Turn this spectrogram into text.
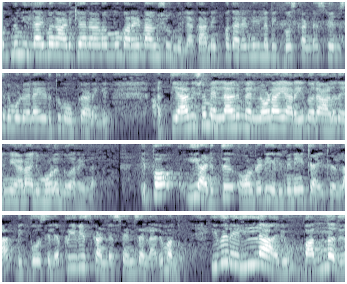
ഒന്നുമില്ലായ്മ കാണിക്കാനാണെന്നും പറയേണ്ട ആവശ്യമൊന്നുമില്ല. കാരണം ഇപ്പൊ കരണ്ടിലുള്ള ബിഗ് ബോസ് കണ്ടസ്റ്റൻസിനെ മുഴുവനായി എടുത്തു നോക്കുകയാണെങ്കിൽ അത്യാവശ്യം എല്ലാവരും വെല്ലോണായി അറിയുന്ന ഒരാൾ തന്നെയാണ് അനുമോൾ എന്ന് പറയുന്നത്. ഇപ്പോ ഈ അടുത്ത് ഓൾറെഡി എലിമിനേറ്റ് ആയിട്ടുള്ള ബിഗ് ബോസിലെ പ്രീവിയസ് കണ്ടസ്റ്റൻസ് എല്ലാവരും വന്നു. ഇവരെല്ലാവരും വന്നത്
